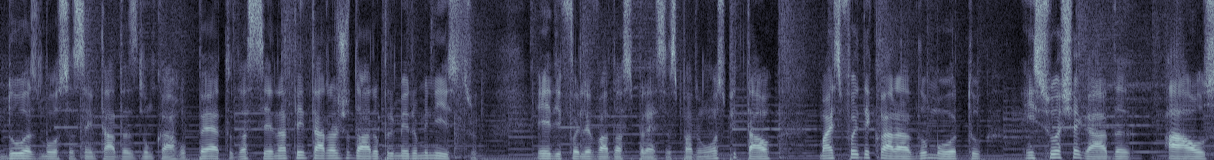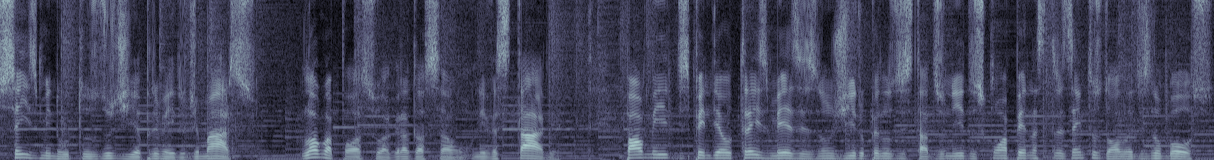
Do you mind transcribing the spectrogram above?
Duas moças sentadas num carro perto da cena tentaram ajudar o primeiro-ministro. Ele foi levado às pressas para um hospital, mas foi declarado morto em sua chegada aos seis minutos do dia 1 de março. Logo após sua graduação universitária, Palme despendeu três meses num giro pelos Estados Unidos com apenas 300 dólares no bolso.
